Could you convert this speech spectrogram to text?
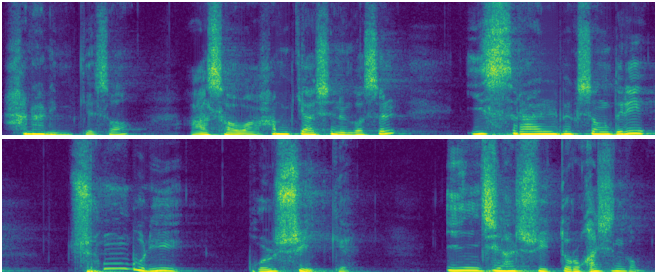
하나님께서 아사와 함께 하시는 것을 이스라엘 백성들이 충분히 볼 수 있게 인지할 수 있도록 하신 겁니다.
